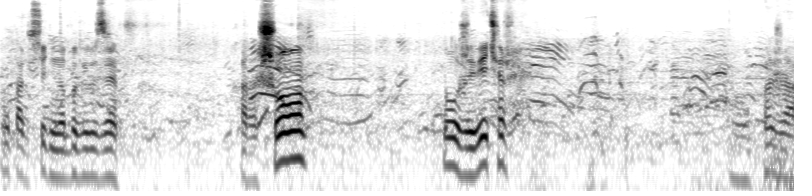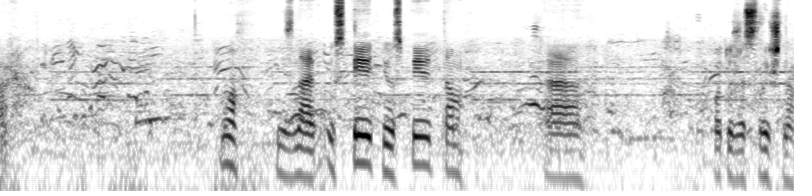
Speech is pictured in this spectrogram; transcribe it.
Вот так сегодня на БГВЗ. Хорошо. Ну, уже вечер. Вот, пожар. Ну, не знаю, успеют, не успеют там. А, вот уже слышно,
